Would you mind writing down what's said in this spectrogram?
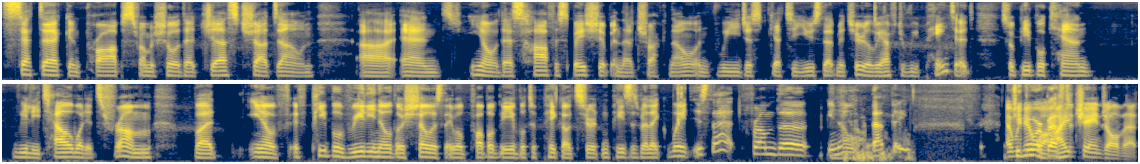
set deck and props from a show that just shut down. Uh, and, you know, there's half a spaceship in that truck now, and we just get to use that material. We have to repaint it so people can really tell what it's from. But, you know, if, if people really know those shows, they will probably be able to pick out certain pieces where, like, wait, is that from the, you know, that thing? And Do we do our what? best I- to change all that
